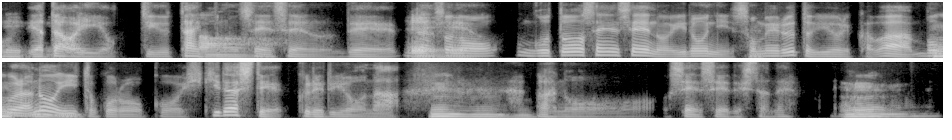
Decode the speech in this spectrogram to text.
えをやった方え、がいいよっていうタイプの先生なので、だえそえ、の後藤先生の色にはい染めるというよりかは、うん、僕らうん、のいいところをこう引き出してくれるような、うん、うん、あの、先生でしたね。うん。うん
